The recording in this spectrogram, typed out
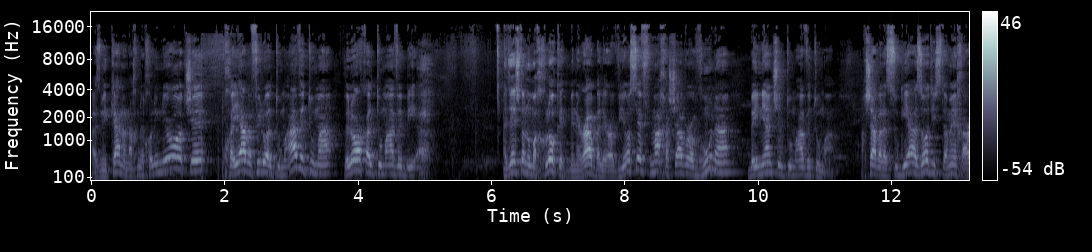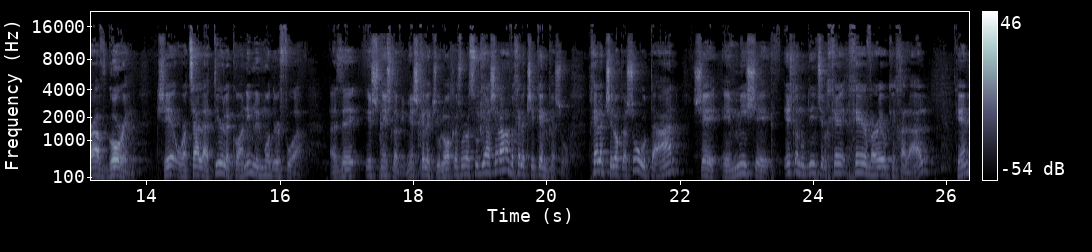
אז מכאן אנחנו יכולים לראות שהוא חייב אפילו על טומאה וטומאה, ולא רק על טומאה וביאה. אז יש לנו מחלוקת בין רבא לרב יוסף, מה חשב רב הונא בעניין של טומאה וטומאה. עכשיו על הסוגיה הזאת הסתמך הרב גורן, כשהוא רצה להתיר לכהנים ללמוד רפואה. אז אה, יש שני שלבים, יש חלק שהוא לא קשור לסוגיה שלנו וחלק שכן קשור. חלק שלא קשור הוא טען שמי ש... יש לנו דין של חר- חרב הרי הוא כחלל, כן?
